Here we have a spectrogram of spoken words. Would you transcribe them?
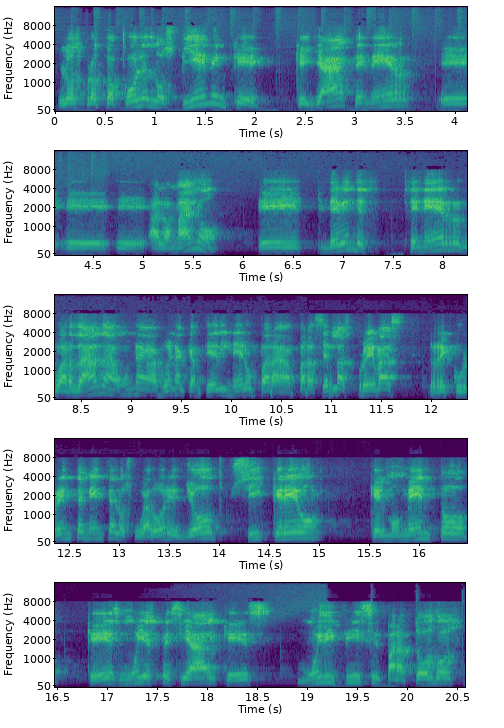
Los protocolos los tienen que que ya tener eh, eh, eh, a la mano. deben de tener guardada una buena cantidad de dinero para, hacer las pruebas recurrentemente a los jugadores. Yo sí creo que el momento que es muy especial, que es muy difícil para todos,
